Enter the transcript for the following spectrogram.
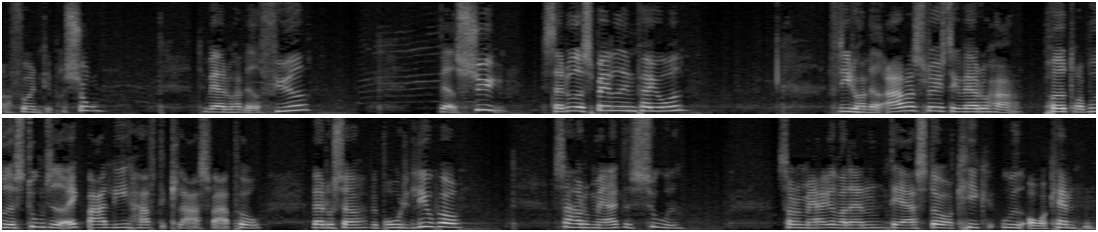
at få en depression, det kan være, at du har været fyret, været syg, sat ud af spillet i en periode, fordi du har været arbejdsløs, det kan være, at du har prøvet at droppe ud af studiet, og ikke bare lige haft det klare svar på, hvad du så vil bruge dit liv på, så har du mærket suget. Så har du mærket, hvordan det er at stå og kigge ud over kanten.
